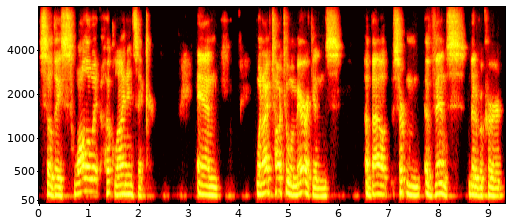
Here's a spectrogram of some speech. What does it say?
so they swallow it hook, line, and sinker. And when I've talked to Americans about certain events that have occurred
